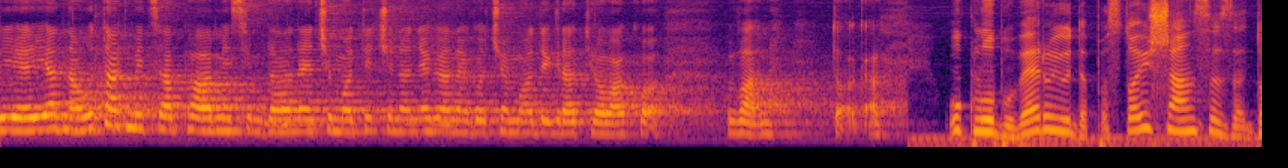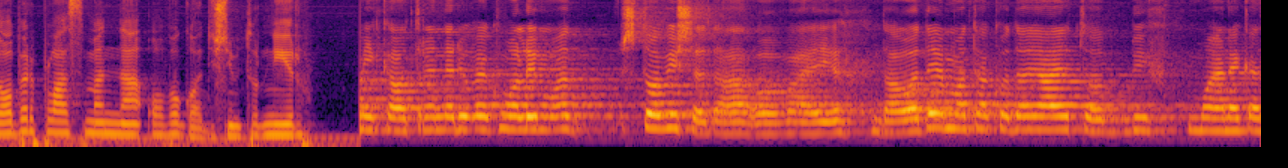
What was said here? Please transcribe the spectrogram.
je jedna utakmica, pa mislim da nećemo otići na njega, nego ćemo odigrati ovako van toga. U klubu veruju da postoji šansa za dobar plasman na ovogodišnjem turniru. Mi kao treneri uvek volimo što više da, ovaj, da odemo, tako da ja, eto, bih moja neka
